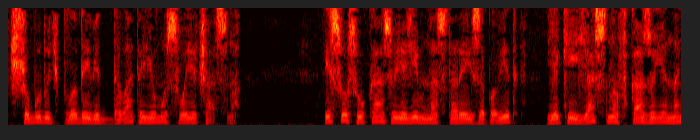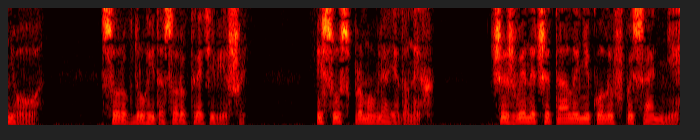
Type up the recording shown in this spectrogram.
що будуть плоди віддавати йому своєчасно. Ісус указує їм на старий заповіт, який ясно вказує на нього. 42 та 43 вірші. Ісус промовляє до них. Чи ж ви не читали ніколи в Писанні?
